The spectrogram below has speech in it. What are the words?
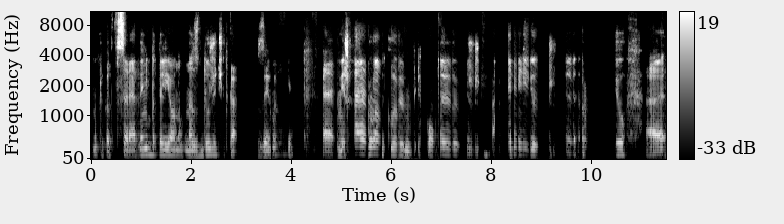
наприклад, всередині батальйону. У нас дуже чітка взаємодія Е, між аеророзвідкою, піхотою, між артилерією, між е. Е,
